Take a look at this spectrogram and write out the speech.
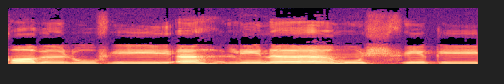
قبل في أهلنا مشفقين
